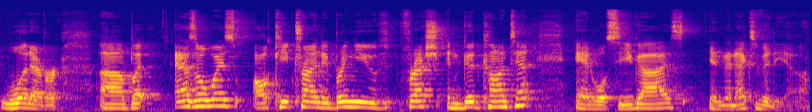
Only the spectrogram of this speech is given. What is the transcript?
whatever. Uh, but as always, I'll keep trying to bring you fresh and good content and we'll see you guys in the next video.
